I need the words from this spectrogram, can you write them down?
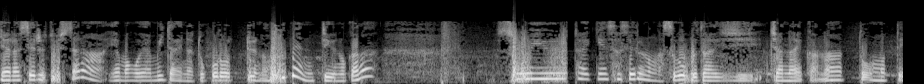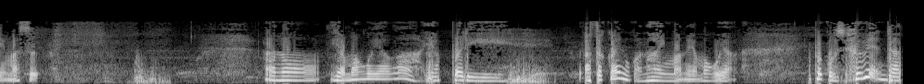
やらせるとしたら、山小屋みたいなところっていうのは不便っていうのかな。そういう体験させるのがすごく大事じゃないかなと思っています。あの、山小屋はやっぱり、暖かいのかな今の山小屋。やっぱこう不便だ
